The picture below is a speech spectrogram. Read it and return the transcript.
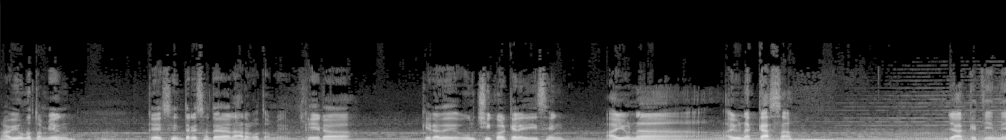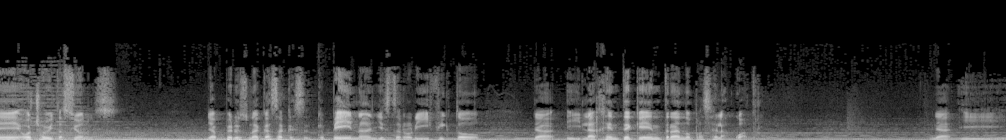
Había uno también que es interesante, era largo también. Que era... Que era de un chico al que le dicen... Hay una... Hay una casa... Ya que tiene ocho habitaciones. Ya, pero es una casa que, se- que penan y es terrorífico, ya, y la gente que entra no pasa de las cuatro. Ya, y,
